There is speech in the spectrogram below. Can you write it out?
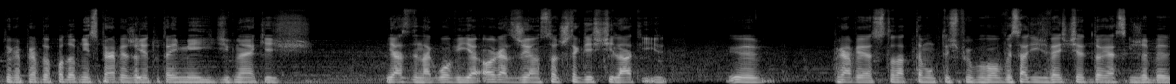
które prawdopodobnie sprawia, że tutaj mieli dziwne jakieś jazdy na głowie oraz żyją 140 lat i y, prawie 100 lat temu ktoś próbował wysadzić wejście do jaskini, żeby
